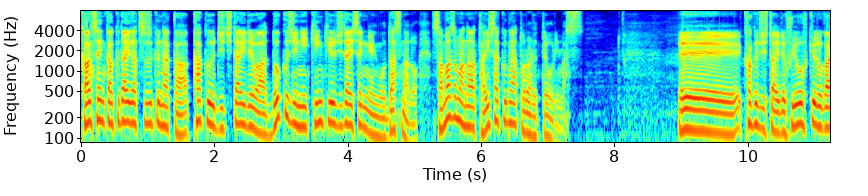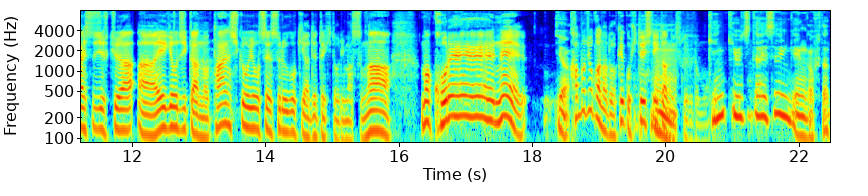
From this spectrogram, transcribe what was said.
感染拡大が続く中各自治体では独自に緊急事態宣言を出すなど様々な対策が取られております。えー、各自治体で不要不急の外出自粛や営業時間の短縮を要請する動きが出てきておりますが、まあ、これね、官房長官などは結構否定していたんですけれども、うん、緊急事態宣言が再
